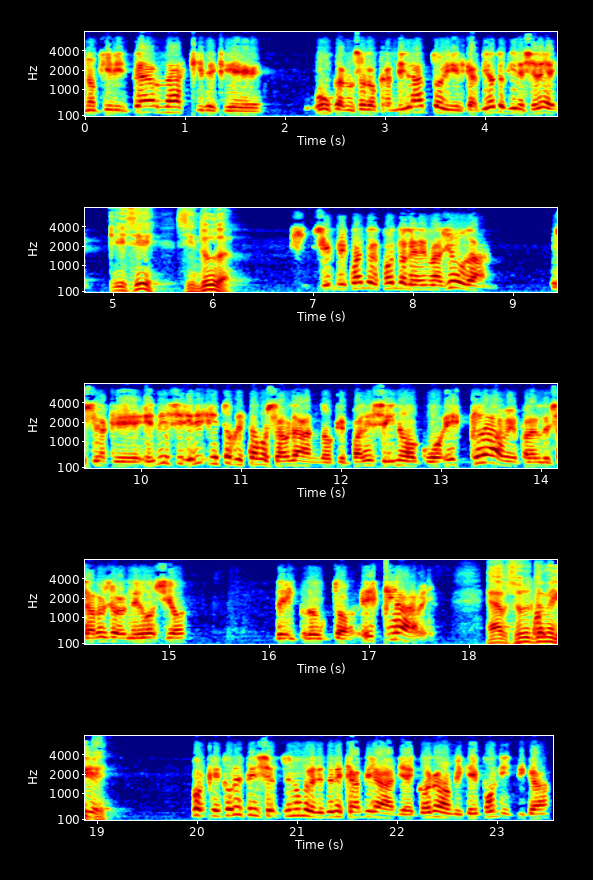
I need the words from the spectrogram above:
no quiere internas, quiere que buscan un solo candidato y el candidato quiere ser él, Y sí, sin duda. siempre y cuando el fondo le dé una ayuda. O sea que en, ese, en esto que estamos hablando, que parece inocuo, es clave para el desarrollo del negocio del productor, es clave. Absolutamente. Porque con esta incertidumbre que tenés cambiaria, económica y política,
